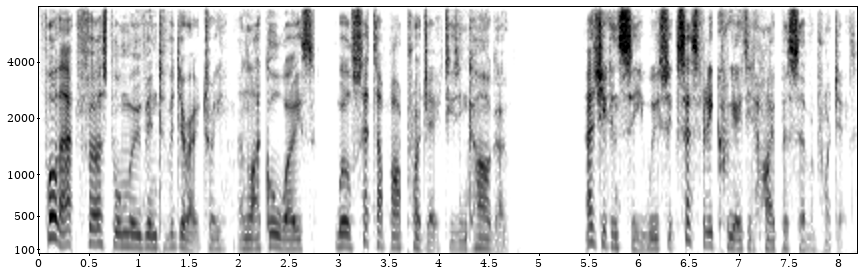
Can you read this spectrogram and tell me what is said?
For that, first we'll move into the directory, and like always, we'll set up our project using Cargo. As you can see, we've successfully created Hyper Server Project.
